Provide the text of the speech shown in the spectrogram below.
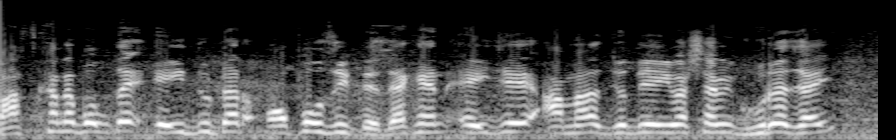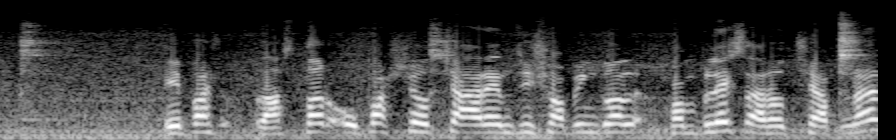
মাঝখানে বলতে এই দুটার অপোজিটে। দেখেন, এই যে আমার যদি এই পাশে আমি ঘুরে যাই এ পাশ রাস্তার ওপাশে হচ্ছে আর এমসি শপিং কমপ্লেক্স আর হচ্ছে আপনার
